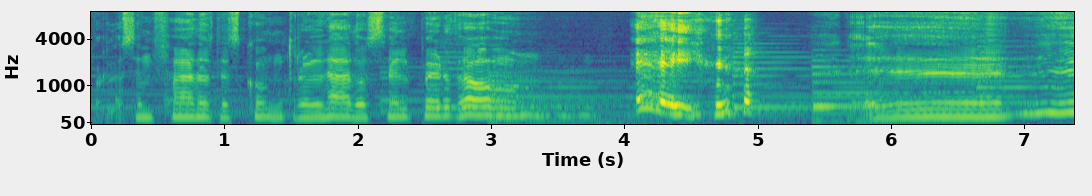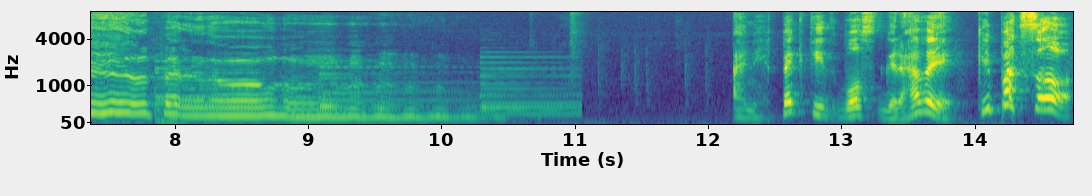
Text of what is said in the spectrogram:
por los enfados descontrolados, el perdón. ¡Ey! El perdón. Unexpected voz grave. ¿Qué pasó?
